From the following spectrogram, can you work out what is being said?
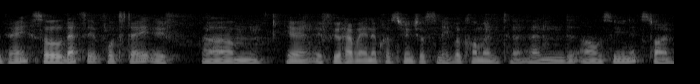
Okay, so that's it for today. If um, yeah, if you have any questions just leave a comment, and I'll see you next time.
